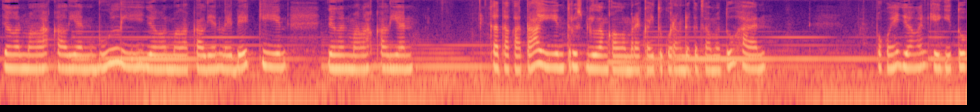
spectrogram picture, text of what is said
Jangan malah kalian bully, jangan malah kalian ledekin, jangan malah kalian kata-katain terus bilang kalau mereka itu kurang deket sama Tuhan. Pokoknya jangan kayak gitu.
